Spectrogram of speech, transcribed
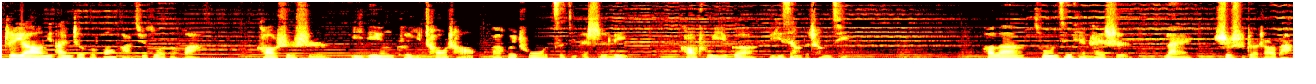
只要你按这个方法去做的话，考试时一定可以超常发挥出自己的实力，考出一个理想的成绩。好了，从今天开始，来试试这招吧。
